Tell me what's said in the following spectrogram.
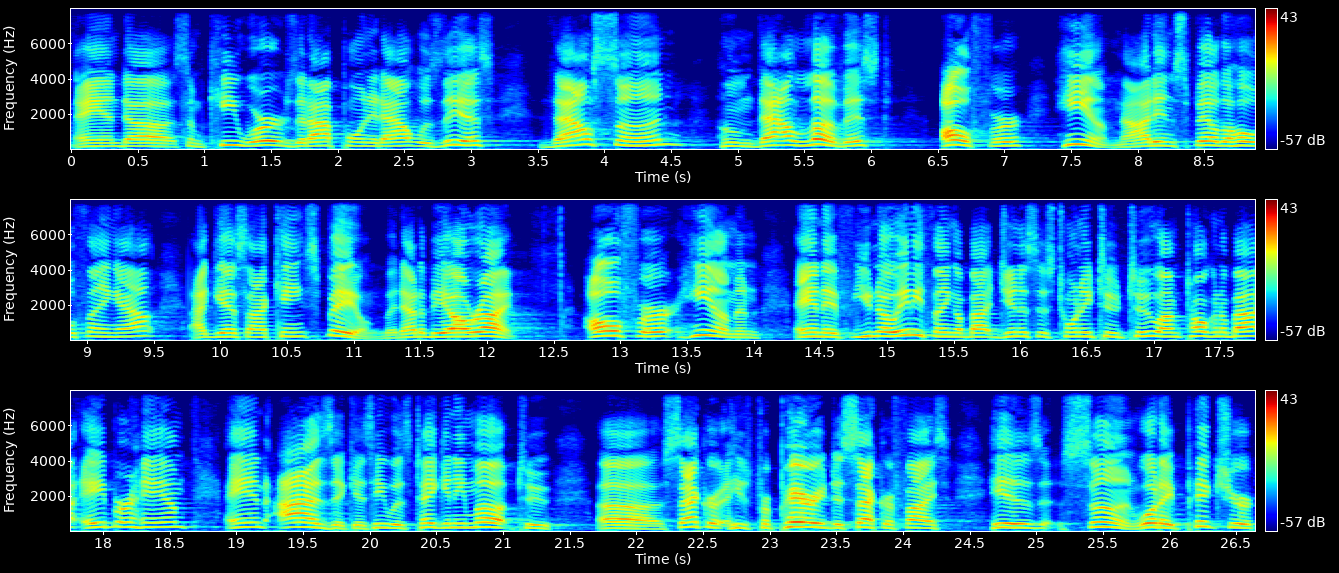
And uh, some key words that I pointed out was this Thou son whom thou lovest, offer him. Now, I didn't spell the whole thing out. I guess I can't spell, but that'll be all right. Offer him. And, and if you know anything about Genesis 22 2, I'm talking about Abraham and Isaac as he was taking him up to uh, he's prepared to sacrifice his son. What a picture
